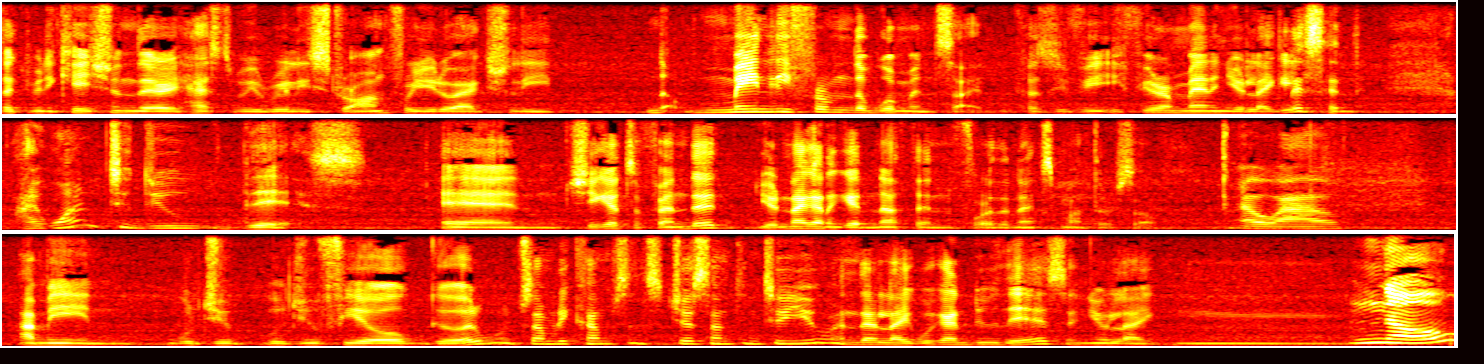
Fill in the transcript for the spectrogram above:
the communication there has to be really strong for you to actually, mainly from the woman's side. Because if you, if you're a man and you're like, listen, I want to do this, and she gets offended, you're not gonna get nothing for the next month or so. Oh wow. I mean, would you would you feel good when somebody comes and suggests something to you, and they're like, we're gonna do this, and you're like, mm, No,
